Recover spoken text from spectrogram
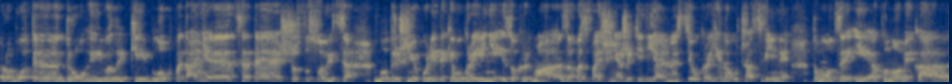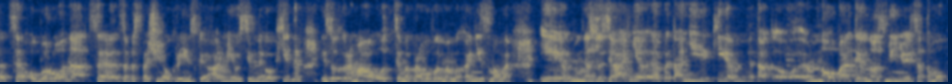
роботи. Другий великий блок питань е, це те, що стосується внутрішньої політики в Україні, і, зокрема, забезпечення життєдіяльності України у час війни. Тому це і економіка, це оборона, це забезпечення української армії усім необхідним, і, зокрема, цими правовими механізмами, і соціальні е, питання, які так ну оперативно змінюються. Тому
